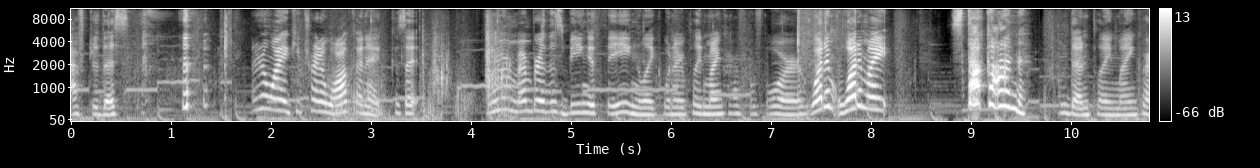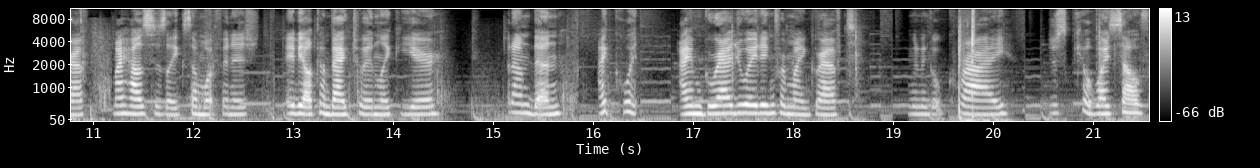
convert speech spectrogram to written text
after this. I don't know why I keep trying to walk on it, because I... I don't remember this being a thing, like, when I played Minecraft before. What am, what am I stuck on? I'm done playing Minecraft. My house is, like, somewhat finished. Maybe I'll come back to it in, like, a year. But I'm done. I quit. I am graduating from Minecraft. I'm gonna go cry. Just kill myself.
